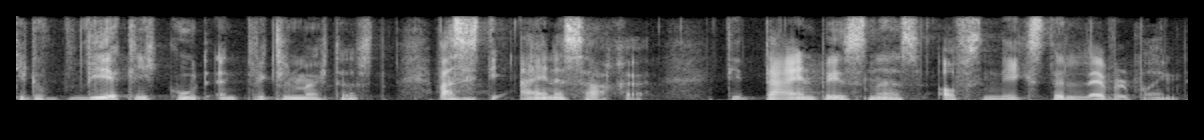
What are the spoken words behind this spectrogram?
die du wirklich gut entwickeln möchtest. Was ist die eine Sache, die dein Business aufs nächste Level bringt?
